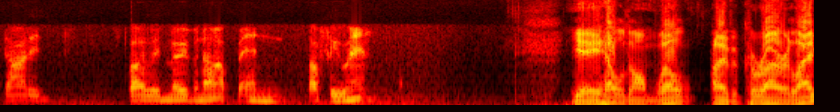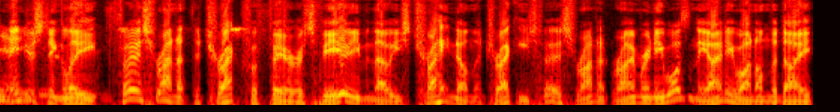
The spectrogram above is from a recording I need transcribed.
started slowly moving up, and off he went. Yeah, he held on well over Carrara Lad. Yeah, Interestingly, first run at the track for Ferrosphere, even though he's trained on the track, his first run at Roma, and he wasn't the only one on the day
